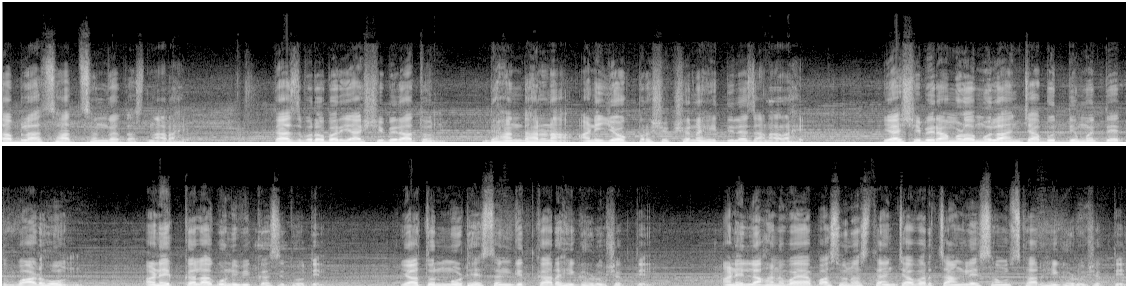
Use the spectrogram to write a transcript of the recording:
तबला साथ संगत असणार आहे. त्याचबरोबर या शिबिरातून ध्यानधारणा आणि योग प्रशिक्षणही दिलं जाणार आहे. या शिबिरामुळं मुलांच्या बुद्धिमत्तेत वाढ होऊन अनेक कलागुण विकसित होतील. यातून मोठे संगीतकारही घडू शकतील आणि लहान वयापासूनच त्यांच्यावर चांगले संस्कारही घडू शकतील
